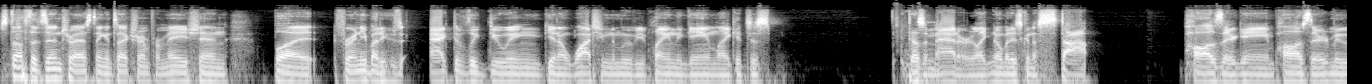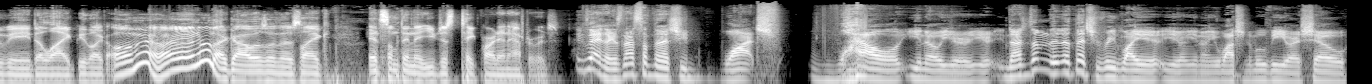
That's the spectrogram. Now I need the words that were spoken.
stuff that's interesting. It's extra information, but for anybody who's actively doing, you know, watching the movie, playing the game, like it just it doesn't matter. Like nobody's gonna stop, pause their game, pause their movie to like be like, oh man, I know that guy was in this. Like it's something that you just take part in afterwards. Exactly. It's not something that you watch while you know you're you're not something that you read while you you you know you're watching a movie or a show.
